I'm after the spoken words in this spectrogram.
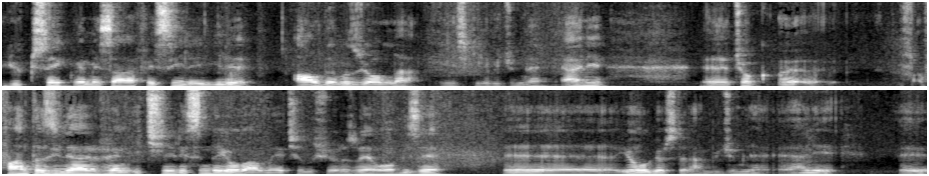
yüksek ve mesafesiyle ilgili aldığımız yolla ilişkili bir cümle. Yani e, çok e, fantazilerin içerisinde yol almaya çalışıyoruz ve o bize e, yol gösteren bir cümle. Yani e,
